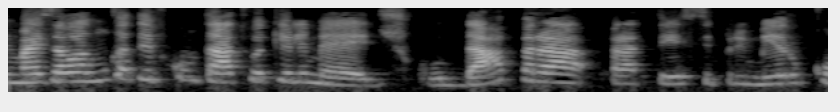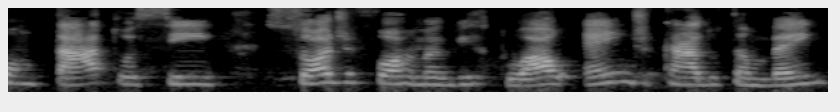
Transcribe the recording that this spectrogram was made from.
mas ela nunca teve contato com aquele médico. Dá para ter esse primeiro contato assim, só de forma virtual? É indicado também?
